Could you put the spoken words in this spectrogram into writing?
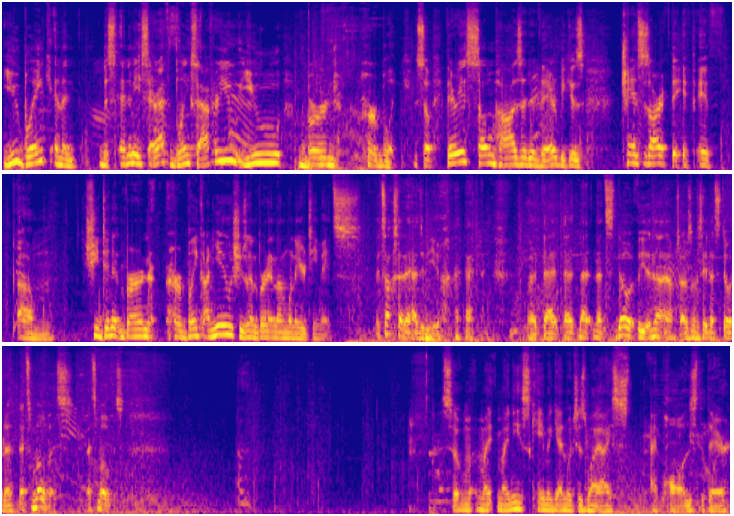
you blink and then this enemy Serath blinks after you, you burned her blink. So there is some positive there because chances are, if they, if if um, she didn't burn her blink on you, she was going to burn it on one of your teammates. It sucks that it had to be you, but that that, that that's Dota. I'm sorry, I was going to say that's Dota. That's MOBAs. That's MOBAs. So my, my, niece came again, which is why I I paused there.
